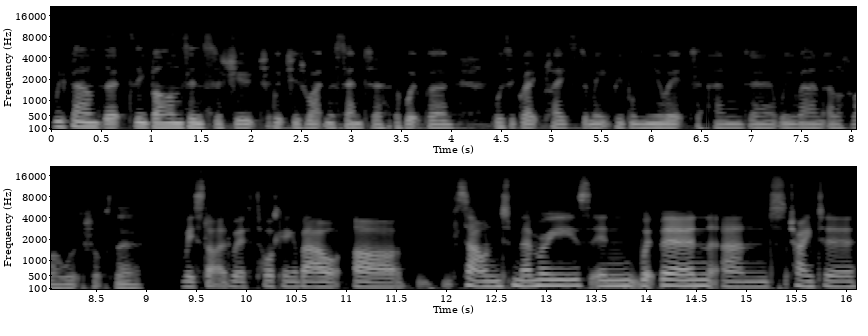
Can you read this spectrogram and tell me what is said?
we found that the Barnes Institute, which is right in the centre of Whitburn, was a great place to meet. People knew it, and uh, we ran a lot of our workshops there. We started with talking about our sound memories in Whitburn and trying to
